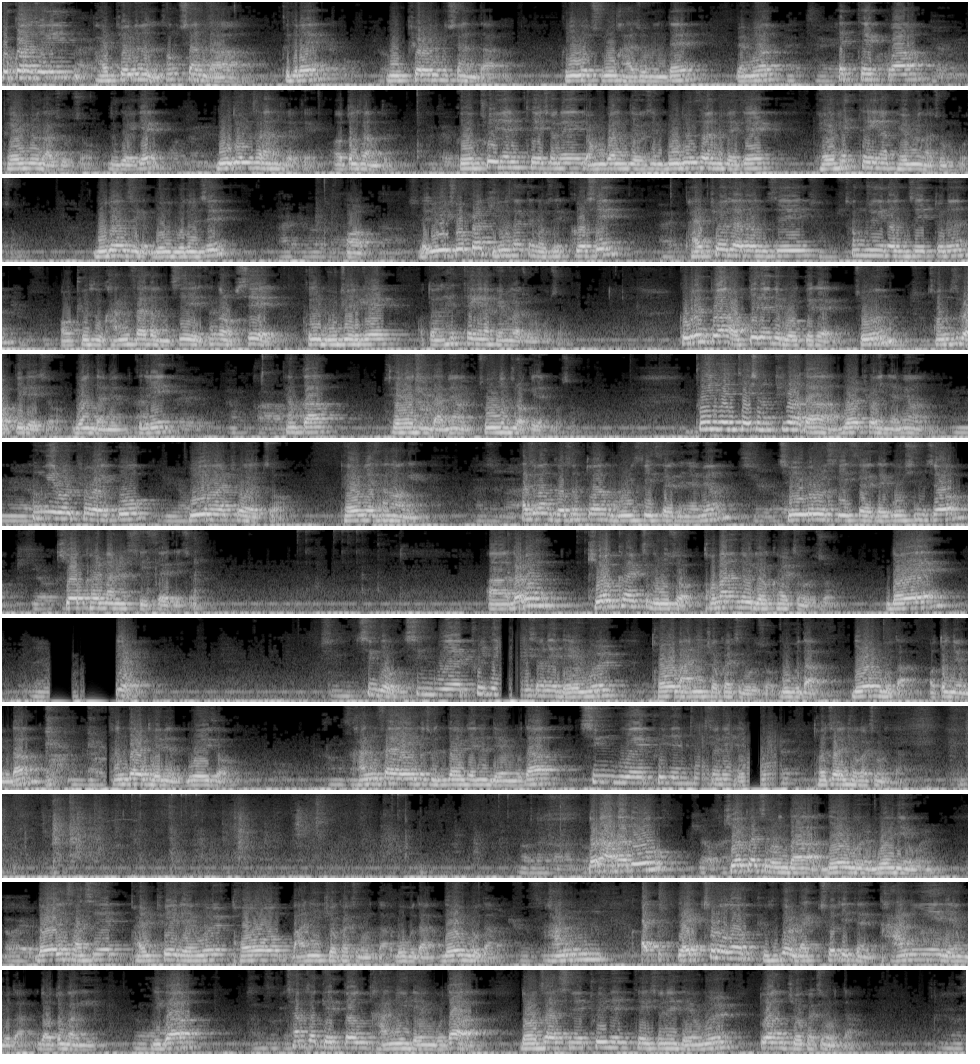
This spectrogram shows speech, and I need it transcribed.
효과적인 발표는 성취한다. 그들의 목표를 성취한다. 그리고 주로 가져오는데 몇몇 혜택과 배움을 가져오죠. 누구에게? 모든 사람들에게. 어떤 사람들? 그 프레젠테이션에 연관되어진 모든 사람들에게 배 혜택이나 배움을 가져오는 거죠. 뭐든지, 뭐, 뭐든지, 어, 네, 여기 기동사 된 거지. 그것이 발표자든지, 청중이든지 또는 어, 교수, 강사든지 상관없이 그들 모두에게 어떤 혜택이나 배움을 가져오는 거죠. 그들은 또한 얻게 되는데 뭐 얻게 돼? 좋은 점수를 얻게 되죠. 뭐 한다면? 그들이 평가 되어진다면 좋은 점수를 얻게 되는 거죠. 프레젠테이션은 필요하다. 뭐 할 필요가 있냐면 흥미로울 필요가 있고 유용할 필요가 있죠. 배움의 상황에. 하지만 하지만 그것은 또한 뭘수 있어야 되냐면 즐거울 수 있어야 되고 심지어 기억 기억할 만할 수 있어야 되죠. 아, 너는 기억할지 모르죠. 더 많은 걸 기억할지 모르죠. 너의 친구, 친구의 프레젠테이션의 내용을 더 많이 기억할지 모르죠. 뭐보다? 내용보다. 어떤 내용보다? 전달되는, 뭐에서? 항상 강사에서 전달되는 내용보다 친구의 프레젠테이션의 내용을 더 잘 기억할지 모른다. 너는 아마도 기억할- 기억할지 모른다. 내용을, 뭐의 내용을. 너의 너의 자신의 발표의 내용을 더 많이 기억할지 모른다. 뭐보다? 내용보다. 강, 아, 렉처러가 교수가 렉처지 땐 강의의 내용보다. 근데 어떤 강의? 어. 네가 참석했 참석했던 강의 내용보다 너 자신의 프레젠테이션의 내용을 또한 기억할지 모른다.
